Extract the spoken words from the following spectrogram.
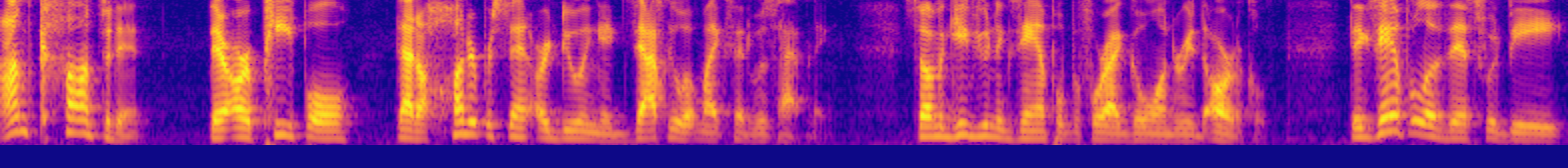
I'm confident there are people that 100% are doing exactly what Mike said was happening. So I'm to give you an example before I go on to read the article. the example of this would be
